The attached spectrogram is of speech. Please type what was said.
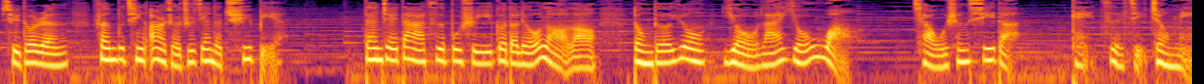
许多人分不清二者之间的区别。但这大字不识一个的刘姥姥，懂得用有来有往，悄无声息的给自己证明，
